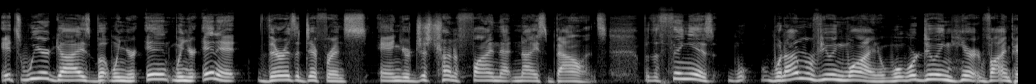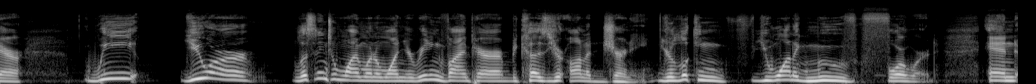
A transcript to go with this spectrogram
It's weird, guys, but when you're in when you're in it, there is a difference, and you're just trying to find that nice balance. But the thing is, w- when I'm reviewing wine, what we're doing here at VinePair, we you are listening to Wine 101, you're reading VinePair because you're on a journey. You're looking, you want to move forward. And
